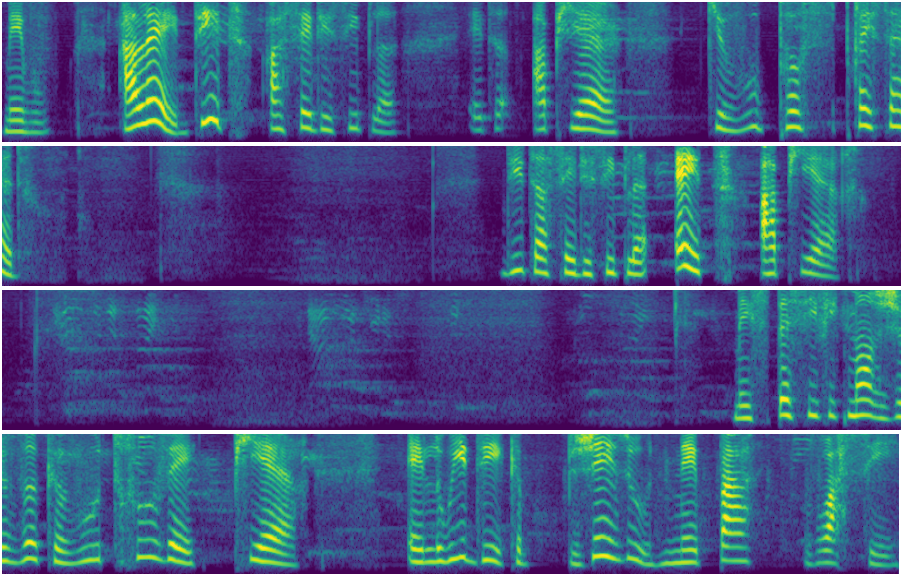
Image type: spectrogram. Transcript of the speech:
mais vous. Allez, dites à ses disciples et à Pierre qui vous précède. Dites à ses disciples, êtes à Pierre. Mais spécifiquement, je veux que vous trouviez Pierre et lui dit que Jésus n'est pas voici.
